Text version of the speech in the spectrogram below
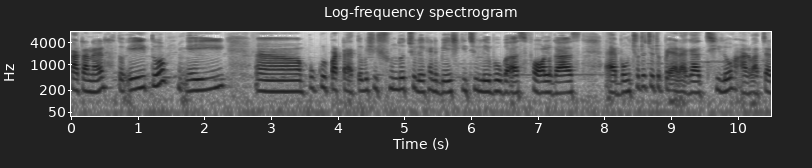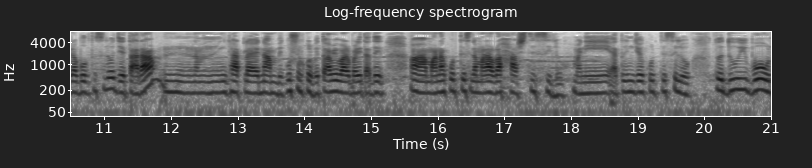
কাটানোর। তো এই তো, এই পুকুর পাড়টা এত বেশি সুন্দর ছিল। এখানে বেশ কিছু লেবু গাছ, ফল গাছ এবং ছোট ছোট পেয়ারা গাছ ছিল। আর বাচ্চারা বলতেছিল যে তারা ঘাটলায় নামবে, গোসল করবে। তো আমি বারবারই তাদের তাদের মানা করতেছিলাম আর ওরা হাসতেছিল মানে এত এনজয় করতেছিল। তো দুই বোন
